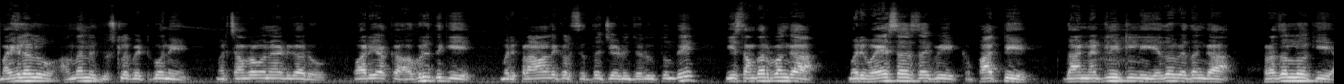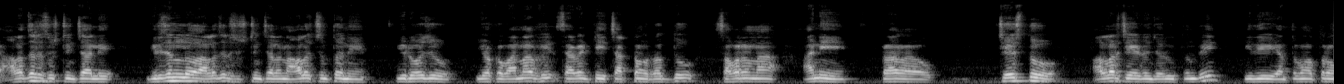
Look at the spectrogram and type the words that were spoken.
మహిళలు అందరినీ దృష్టిలో పెట్టుకొని మరి చంద్రబాబు నాయుడు గారు వారి యొక్క అభివృద్ధికి మరి ప్రణాళికలు సిద్ధం చేయడం జరుగుతుంది. ఈ సందర్భంగా మరి వైఎస్ఆర్సీపీ పార్టీ దాన్నింటిని ఏదో విధంగా ప్రజల్లోకి అలజడి సృష్టించాలి గిరిజనులు అలజడి సృష్టించాలన్న ఆలోచనతోనే ఈరోజు ఈ యొక్క వన్ ఆఫ్ సెవెంటీ చట్టం రద్దు సవరణ అని ప్ర చేస్తూ అల్లరి చేయడం జరుగుతుంది. ఇది ఎంత మాత్రం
